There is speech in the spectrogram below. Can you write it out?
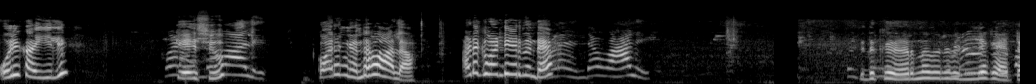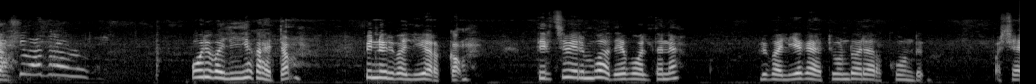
ഒരു കയ്യിൽ കേശു. കൊരങ്ങന്റെ വാല? അടക്ക് വണ്ടി വരുന്നുണ്ടേ? ഇത് കേറുന്നത് ഒരു വലിയ കയറ്റം. ഒരു വലിയ കയറ്റം. പിന്നെ ഒരു വലിയ ഇറക്കം. തിരിച്ചു വരുമ്പോൾ അതേപോലെ തന്നെ ഒരു വലിയ കയറ്റം കയറ്റമുണ്ട് ഒരു ഇറക്കമുണ്ട് പക്ഷെ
